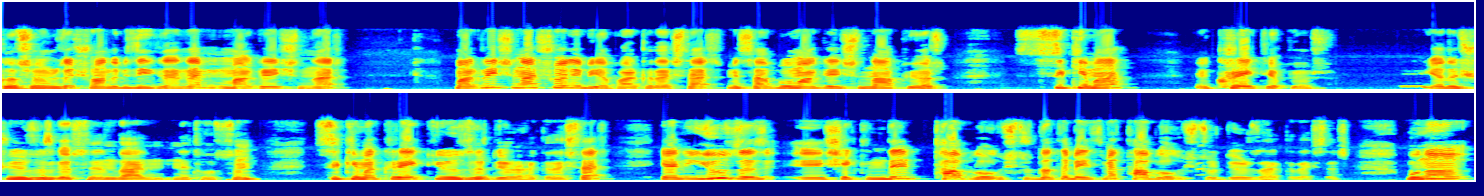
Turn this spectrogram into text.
klasörümüzde şu anda bizi ilgilenen migration'lar. Migration'lar şöyle bir yapı arkadaşlar. Mesela bu migration ne yapıyor? Schema e, create yapıyor. Ya da şu user gösterelim daha net olsun. Schema create user diyor arkadaşlar. Yani user e, şeklinde tablo oluştur. Database'ime tablo oluştur diyoruz arkadaşlar. Bunu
